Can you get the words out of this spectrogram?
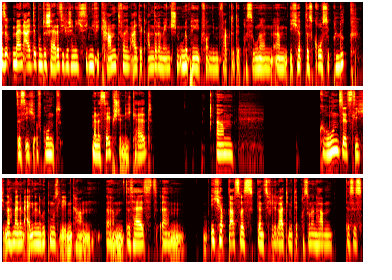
also mein Alltag unterscheidet sich wahrscheinlich signifikant von dem Alltag anderer Menschen, unabhängig von dem Faktor Depressionen. Ähm, ich habe das große Glück, dass ich aufgrund meiner Selbstständigkeit ähm, grundsätzlich nach meinem eigenen Rhythmus leben kann. Ähm, das heißt, ähm, ich habe das, was ganz viele Leute mit Depressionen haben, das ist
